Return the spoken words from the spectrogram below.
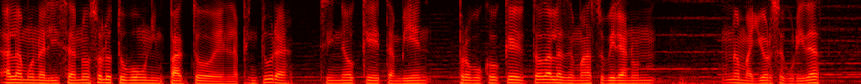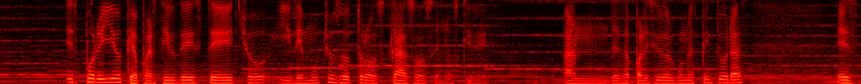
a la Mona Lisa no solo tuvo un impacto en la pintura, sino que también provocó que todas las demás tuvieran una mayor seguridad. Es por ello que a partir de este hecho y de muchos otros casos en los que han desaparecido algunas pinturas, es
